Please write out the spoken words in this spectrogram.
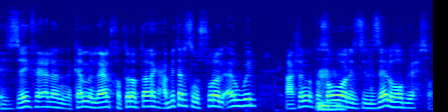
إزاي فعلا؟ نكمل العين الخطيرة بتاعتك. حبيت أرسم الصورة الأول عشان نتصور الزلزال وهو بيحصل.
